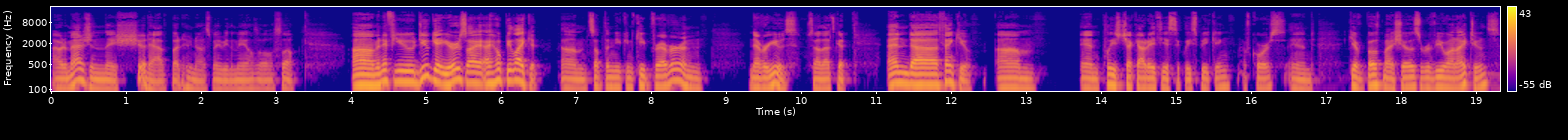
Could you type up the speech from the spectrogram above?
I would imagine they should have, but who knows? Maybe the mail's a little slow. Um, and if you do get yours, I, I hope you like it um, something you can keep forever and never use. So that's good. And uh, thank you. Um, and please check out Atheistically Speaking, of course, and give both my shows a review on iTunes.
